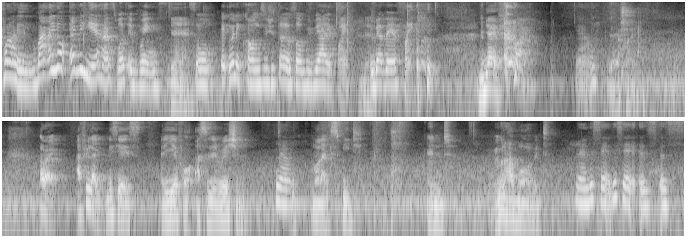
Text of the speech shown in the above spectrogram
fine. But I know every year has what it brings. yeah. So it, when it comes, you should tell yourself, "Baby, I am fine. Yeah. Am very fine." We are fine. yeah. Yeah, fine. All right. I feel like this year is a year for acceleration, No. more like speed, and we're gonna have more of it. Yeah. This year, this year is is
